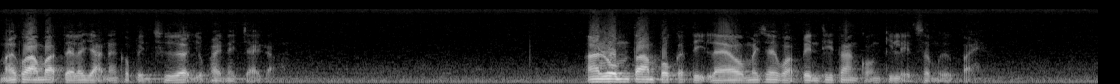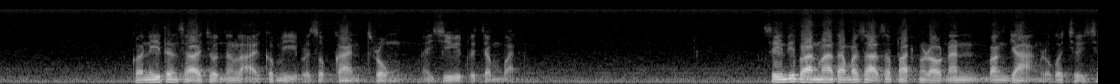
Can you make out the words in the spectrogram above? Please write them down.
หมายความว่าแต่ละอย่างนั้นก็เป็นเชื้ออยู่ภายในใจเราอารมณ์ตามปกติแล้วไม่ใช่ว่าเป็นที่ตั้งของกิเลสเสมอไปกรณีท่านสาชนทั้งหลายก็มีประสบการณ์ตรงในชีวิตประจำวัน สิ่งที่ผ่านมาทางประสาทสัมผัสของเรานั้นบางอย่างเราก็เฉยเฉ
